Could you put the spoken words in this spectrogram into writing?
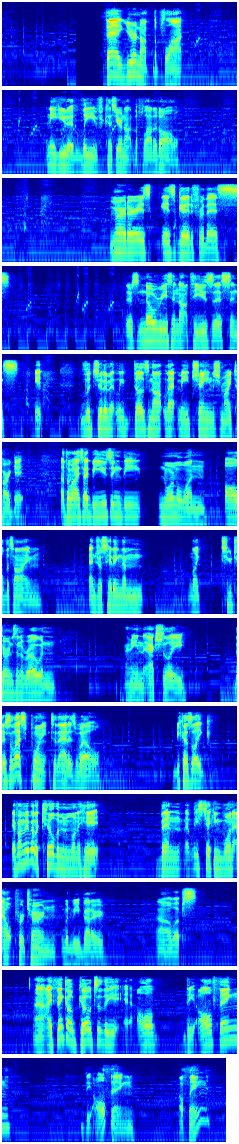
That you're not the plot. I need you to leave because you're not the plot at all. Murder is is good for this. There's no reason not to use this since it legitimately does not let me change my target. Otherwise, I'd be using the normal one all the time and just hitting them like two turns in a row and I mean actually there's less point to that as well because like if I'm able to kill them in one hit then at least taking one out per turn would be better oh whoops uh, I think I'll go to the all the all thing the all thing all thing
